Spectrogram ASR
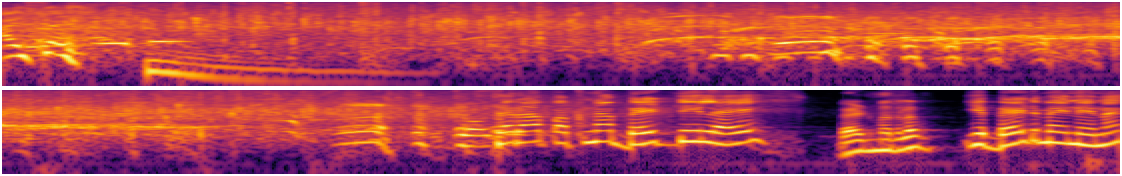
ऐसे सर आप अपना बेड नहीं लाए? बेड मतलब? ये बेड मैंने ना।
